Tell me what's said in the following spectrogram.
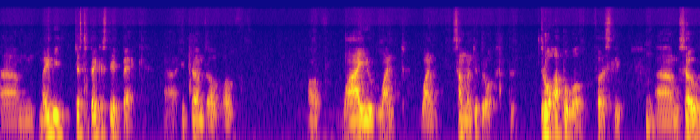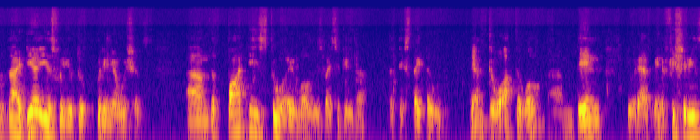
um, maybe just to take a step back uh, in terms of, of of why you want want someone to draw draw up a will firstly Mm. um, so the idea is for you to put in your wishes um, the parties to a will is basically the, the testator would Yeah. draw up the will um, then you would have beneficiaries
